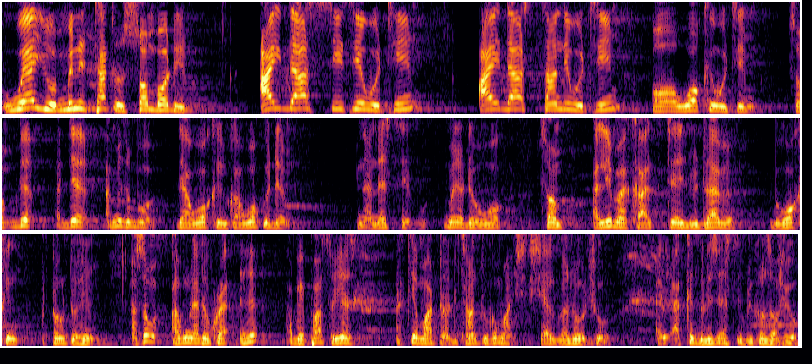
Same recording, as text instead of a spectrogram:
where you minister to somebody, either sitting with him, either standing with him, or walking with him. So they, they, I mean, some people, they are walking, you can walk with them in an estate. Many of them walk. Some, I leave my car, tell be driving, be walking, talking to him. And some, I'm going to cry, eh? I'll be pastor, yes. I came out of the town to come and share gospel with you. I, I came to this estate because of you.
